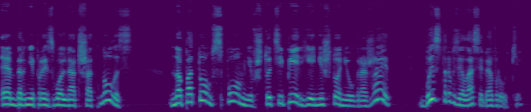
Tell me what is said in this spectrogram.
Эмбер непроизвольно отшатнулась, но потом, вспомнив, что теперь ей ничто не угрожает, быстро взяла себя в руки. —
